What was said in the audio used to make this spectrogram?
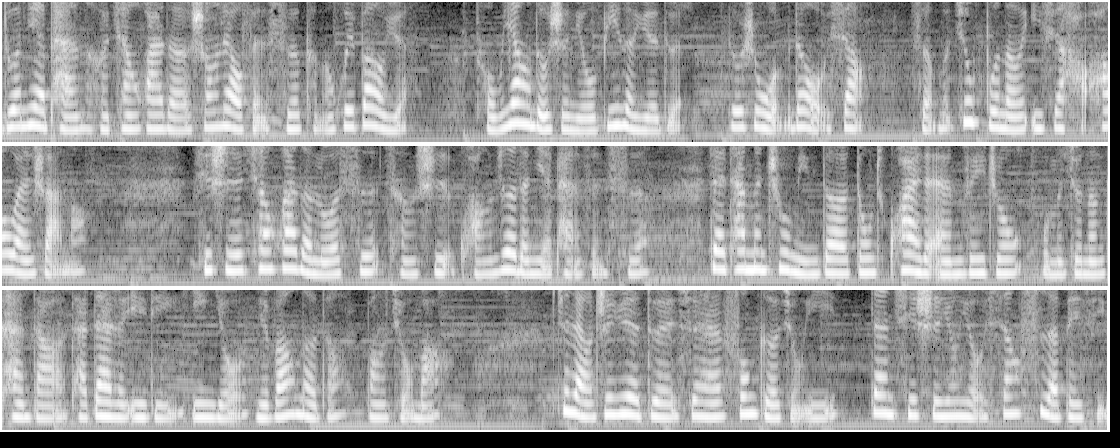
多涅槃和枪花的双料粉丝可能会抱怨，同样都是牛逼的乐队，都是我们的偶像，怎么就不能一起好好玩耍呢？其实枪花的罗斯曾是狂热的涅槃粉丝，在他们著名的《Don't Cry》的 MV 中，我们就能看到他戴了一顶印有 Nirvana 的棒球帽。这两支乐队虽然风格迥异。但其实拥有相似的背景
